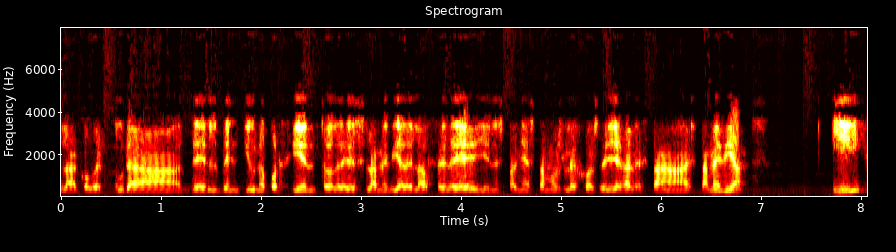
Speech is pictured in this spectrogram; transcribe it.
la cobertura del 21% es la media de la OCDE y en España estamos lejos de llegar a esta, a esta media. Y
